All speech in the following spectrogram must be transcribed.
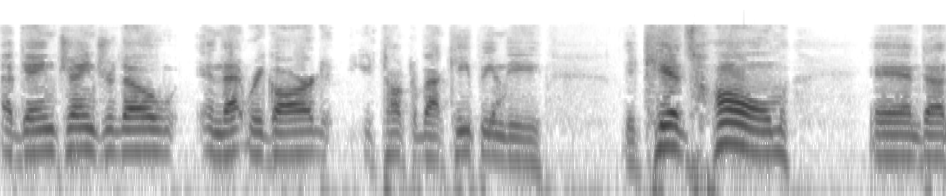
a game changer though in that regard? You talked about keeping yeah. the the kids home and uh,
